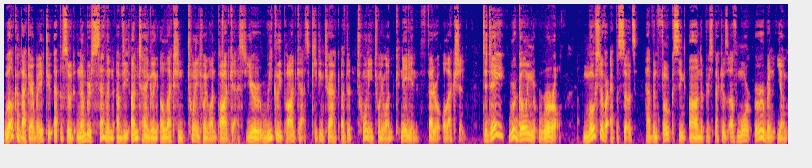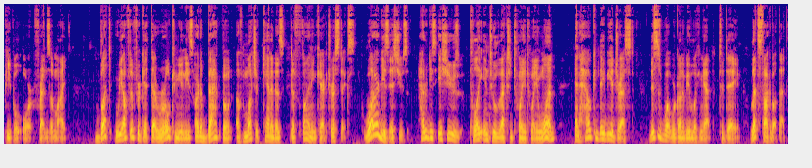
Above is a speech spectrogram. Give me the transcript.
Welcome back, everybody, to episode number seven of the Untangling Election 2021 podcast, your weekly podcast keeping track of the 2021 Canadian federal election. Today, we're going rural. Most of our episodes have been focusing on the perspectives of more urban young people or friends of mine. But we often forget that rural communities are the backbone of much of Canada's defining characteristics. What are these issues? How do these issues play into election 2021? And how can they be addressed? This is what we're going to be looking at today. Let's talk about that.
